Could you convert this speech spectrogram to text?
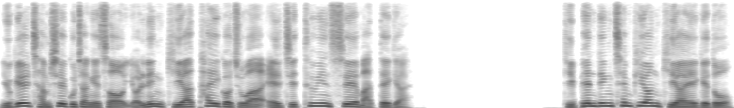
6일 잠실구장에서 열린 기아 타이거즈와 LG 트윈스의 맞대결. 디펜딩 챔피언 기아에게도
